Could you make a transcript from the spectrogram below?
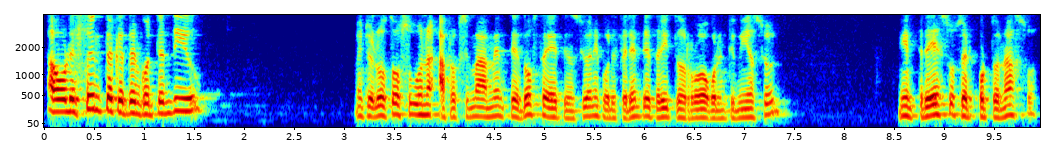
Adolescentes que tengo entendido, entre los dos hubo aproximadamente 12 detenciones por diferentes delitos de robo con intimidación, y entre esos el portonazo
